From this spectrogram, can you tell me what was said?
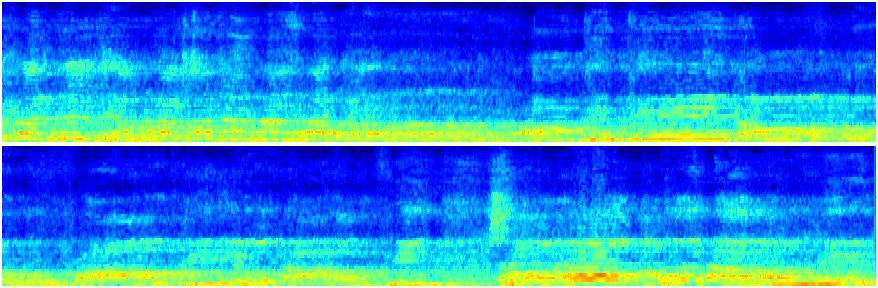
দেবী জ্যোতি আজকে যত পাপি ও তাপি সব গুনাহের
